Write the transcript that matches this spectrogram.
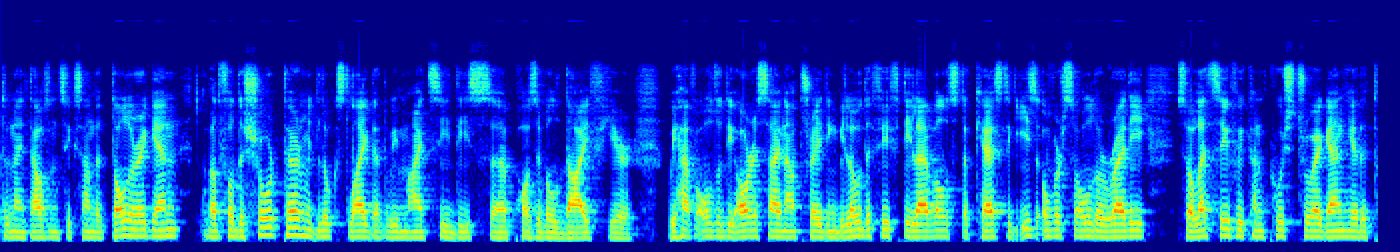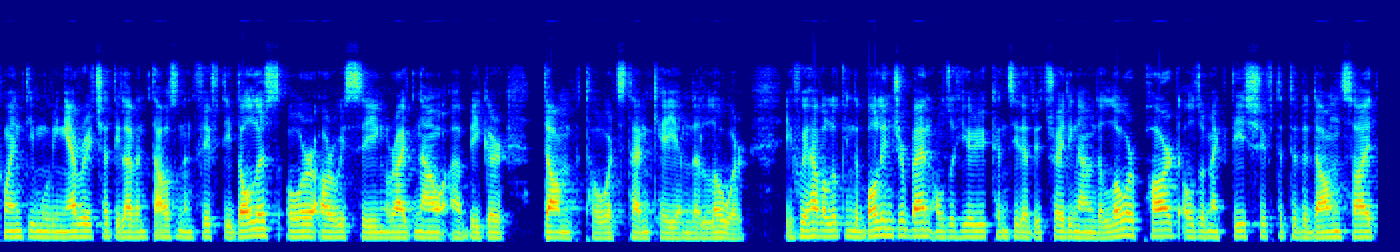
to 9600 dollar again. But for the short term it looks like that we might see this uh, possible dive here. We have also the RSI now trading below the 50 level. Stochastic is oversold already. So let's see if we can push through again here the 20 moving average at 11,050 dollars or are we seeing right now a bigger dump towards 10k and the lower if we have a look in the Bollinger Band, also here you can see that we're trading now in the lower part, also MACD shifted to the downside.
